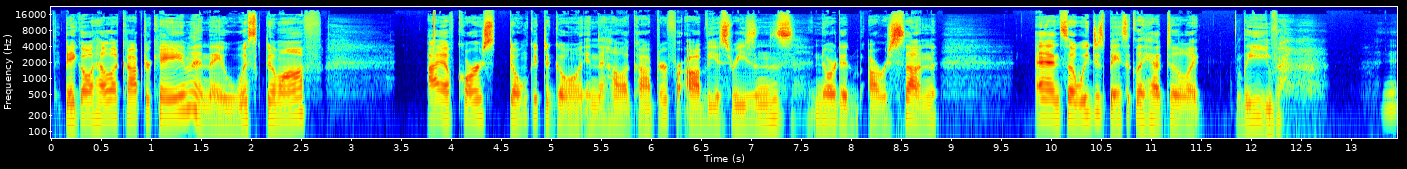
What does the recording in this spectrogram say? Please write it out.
the big old helicopter came and they whisked him off I, of course, don't get to go in the helicopter for obvious reasons, nor did our son. And so we just basically had to like leave, you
